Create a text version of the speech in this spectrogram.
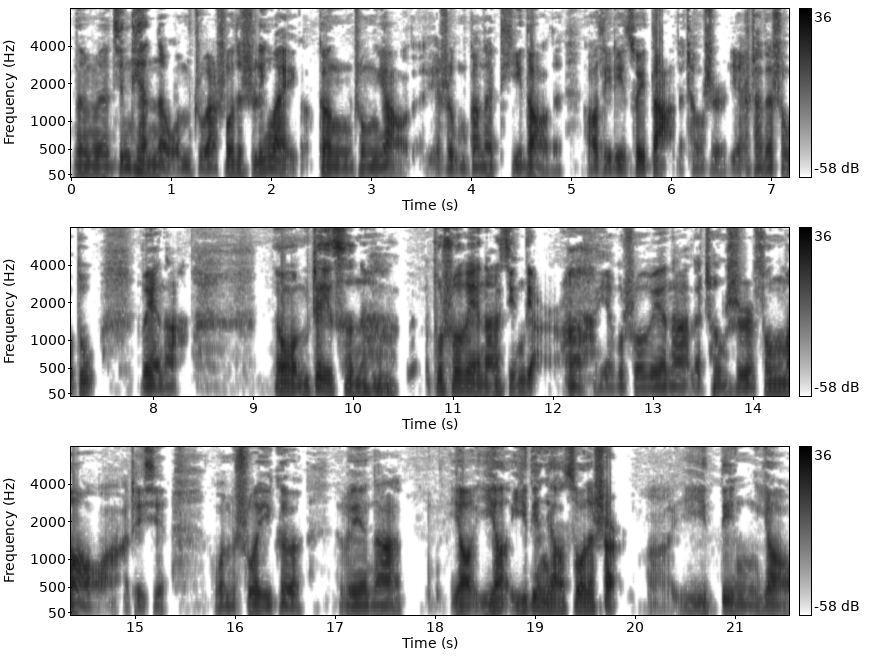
那么今天呢，我们主要说的是另外一个更重要的，也是我们刚才提到的奥地利最大的城市，也是它的首都维也纳。那我们这一次呢，不说维也纳的景点啊，也不说维也纳的城市风貌啊这些，我们说一个维也纳要要一定要做的事儿啊，一定要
